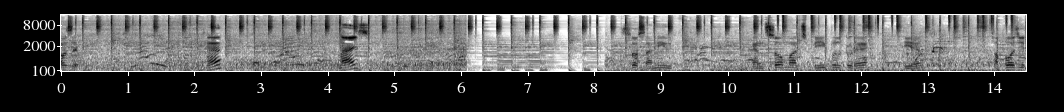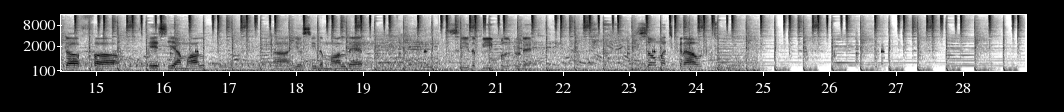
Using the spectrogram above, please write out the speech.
How's it? Huh? Nice? So sunny and so much people today here. Opposite of uh, Asia Mall. Uh, you see the mall there. See the people today. So much crowd,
